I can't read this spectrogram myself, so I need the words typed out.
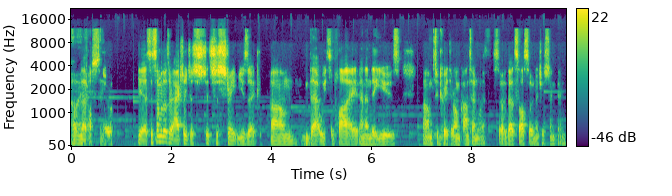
oh that. Also, yeah so some of those are actually just it's just straight music um, that we supply and then they use um, to create their own content with. So that's also an interesting thing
